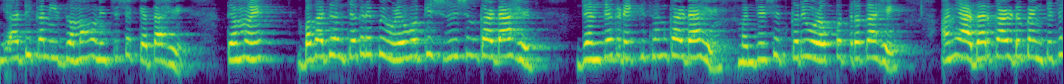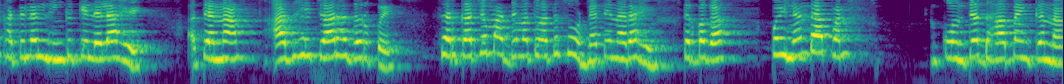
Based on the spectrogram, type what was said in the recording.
या ठिकाणी जमा होण्याची शक्यता आहे. त्यामुळे बघा ज्यांच्याकडे पिवळे व केशरी रेशन कार्ड आहेत ज्यांच्याकडे किसान कार्ड आहे म्हणजे शेतकरी ओळखपत्रक आहे आणि आधार कार्ड बँकेच्या खात्याला लिंक केलेलं आहे त्यांना आज हे चार हजार रुपये सरकारच्या माध्यमातून आता सोडण्यात येणार आहे. तर बघा पहिल्यांदा आपण कोणत्या दहा बँकांना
